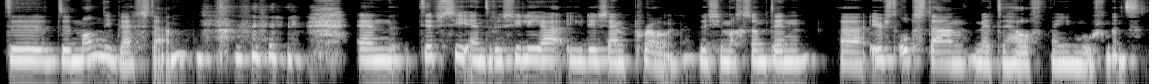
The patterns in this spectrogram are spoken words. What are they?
de, de man die blijft staan. en Tipsy en Drusilia, jullie zijn prone. Dus je mag zo meteen eh, eerst opstaan met de helft van je movement.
